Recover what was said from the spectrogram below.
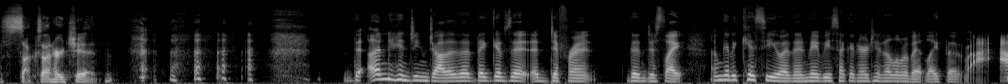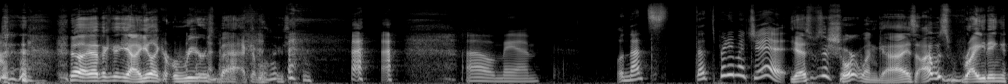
sucks on her chin. The unhinging jaw that, that gives it a different than just like, I'm going to kiss you and then maybe suck on your chin a little bit like the. Ah, ah. No, I think yeah, he like rears back. Like, oh, man. Well, that's that's pretty much it. Yeah, this was a short one, guys. I was writing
